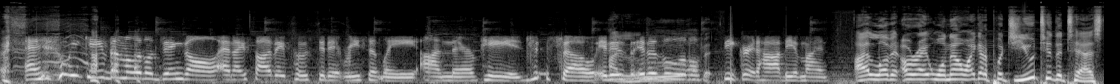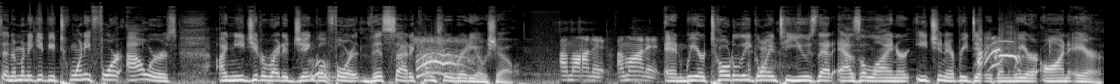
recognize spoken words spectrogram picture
and we gave them a little jingle, and I saw they posted it recently on their page. So it is it is a little it. secret hobby of mine. I love it. All right, well, now I got to put you to the test, and I'm going to give you 24 hours. I need you to write a jingle for this side of country radio show. I'm on it. I'm on it. And we are totally going to use that as a liner each and every day when we are on air.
